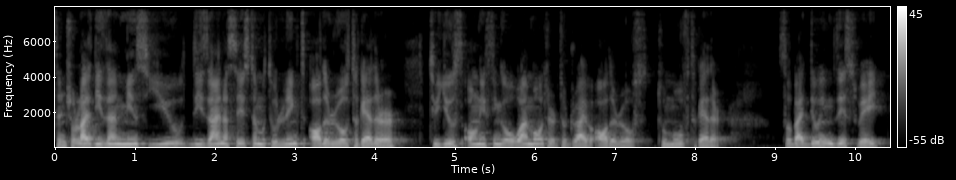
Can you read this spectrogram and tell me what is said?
Centralized design means you design a system to link all the rows together to use only single one motor to drive all the rows to move together. So by doing this way,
